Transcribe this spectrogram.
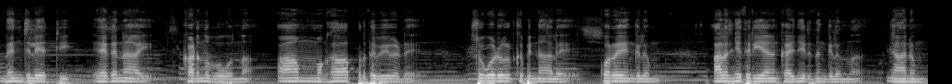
നെഞ്ചിലേറ്റി ഏകനായി കടന്നുപോകുന്ന ആ മഹാപ്രതിഭയുടെ ചുവടുകൾക്ക് പിന്നാലെ കുറേയെങ്കിലും അലഞ്ഞു തിരിയാൻ കഴിഞ്ഞിരുന്നെങ്കിലെന്ന് ഞാനും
